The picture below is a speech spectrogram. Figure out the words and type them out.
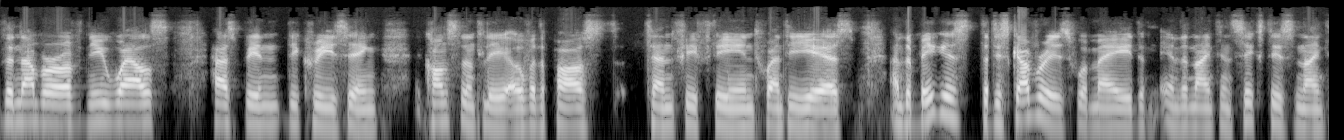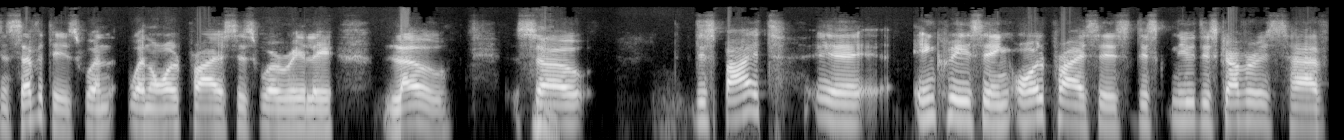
the number of new wells has been decreasing constantly over the past 10, 15, 20 years. And the biggest discoveries were made in the 1960s and 1970s when, when oil prices were really low. So, mm. despite uh, increasing oil prices, this new discoveries have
